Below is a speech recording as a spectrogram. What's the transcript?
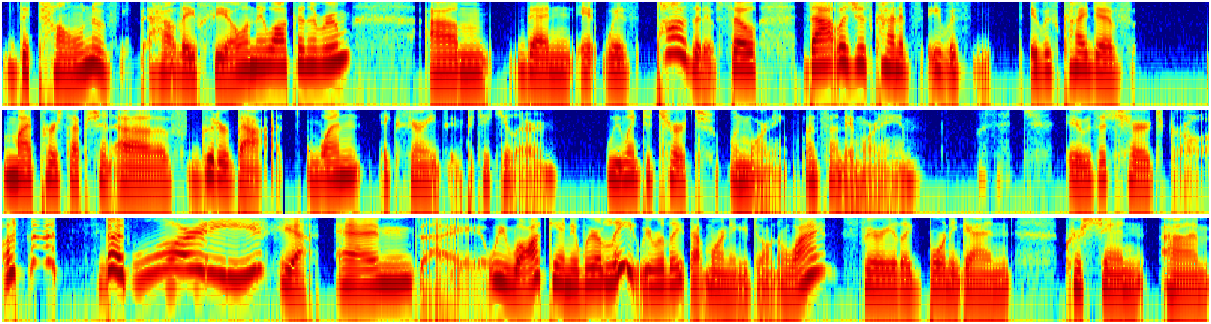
the tone of how they feel when they walk in the room, um, then it was positive. So, that was just kind of, it was, it was kind of my perception of good or bad. One experience in particular, we went to church one morning, one Sunday morning. Was it? It was a church girl. Lordy. yeah. And I, we walk in and we're late. We were late that morning. I don't know why. Very like born again Christian, um,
